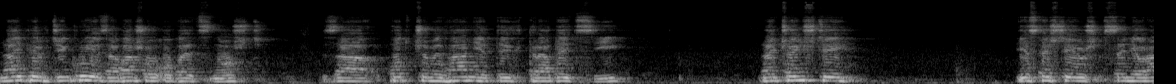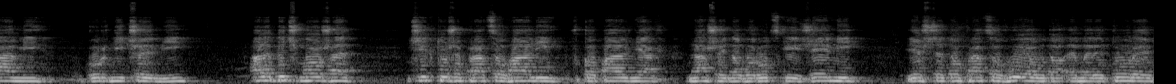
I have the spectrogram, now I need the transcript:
najpierw dziękuję za Waszą obecność, za podtrzymywanie tych tradycji. Najczęściej jesteście już seniorami górniczymi, ale być może ci, którzy pracowali w kopalniach naszej noworudzkiej ziemi, jeszcze dopracowują do emerytury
